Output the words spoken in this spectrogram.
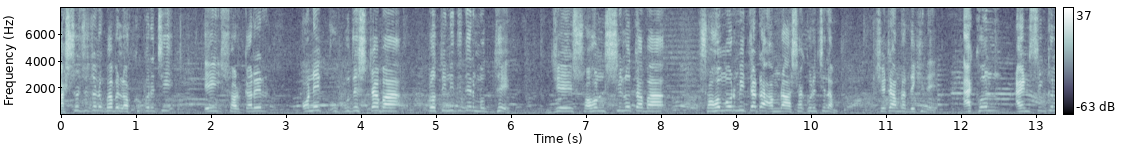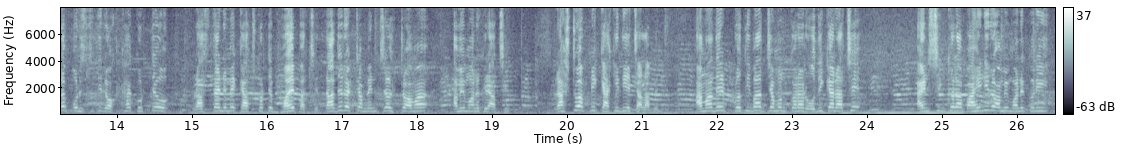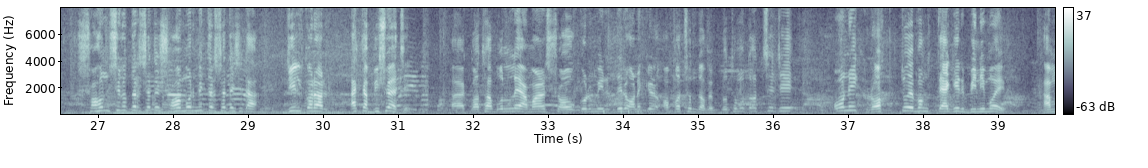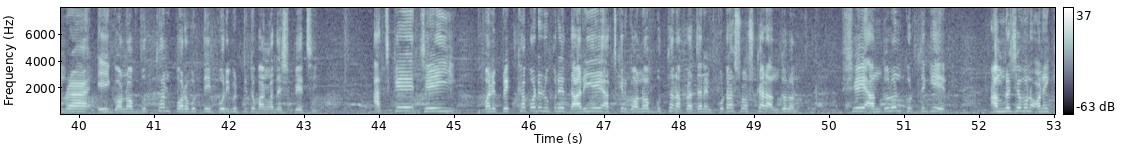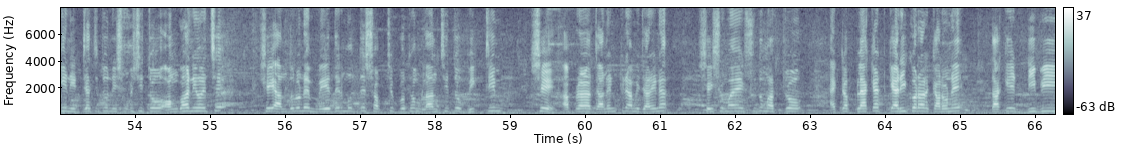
আশ্চর্যজনকভাবে লক্ষ্য করেছি, এই সরকারের অনেক উপদেষ্টা বা প্রতিনিধিদের মধ্যে যে সহনশীলতা বা সহমর্মিতাটা আমরা আশা করেছিলাম, সেটা আমরা দেখি নাই। এখন আইন শৃঙ্খলা পরিস্থিতি রক্ষা করতেও রাস্তায় নেমে কাজ করতে ভয় পাচ্ছে। তাদেরও একটা মেন্টাল ট্রমা আমি মনে করি আছে। রাষ্ট্র আপনি কাকে দিয়ে চালাবেন। আমাদের প্রতিবাদ যেমন করার অধিকার আছে আইন শৃঙ্খলা বাহিনীরও আমি মনে করি সহনশীলতার সাথে, সহমর্মিতার সাথে সেটা ডিল করার একটা বিষয় আছে। কথা বললে আমার সহকর্মীদের অনেকের অপছন্দ হবে। প্রথমত হচ্ছে যে, অনেক রক্ত এবং ত্যাগের বিনিময়ে আমরা এই গণ অভ্যুত্থান পরবর্তী পরিবর্তিত বাংলাদেশ পেয়েছি। আজকে যেই মানে প্রেক্ষাপটের উপরে দাঁড়িয়ে আজকের গণ অভ্যুত্থান আপনারা জানেন, কোটা সংস্কার আন্দোলন। সেই আন্দোলন করতে গিয়ে আমরা যেমন অনেকে নির্যাতিত, নিষ্পেষিত, অঙ্গহানি হয়েছে, সেই আন্দোলনে মেয়েদের মধ্যে সবচেয়ে প্রথম লাঞ্ছিত ভিকটিম সে আপনারা জানেন কিনা আমি জানি না। সেই সময়ে শুধুমাত্র একটা প্ল্যাকার্ড ক্যারি করার কারণে তাকে ডিবি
